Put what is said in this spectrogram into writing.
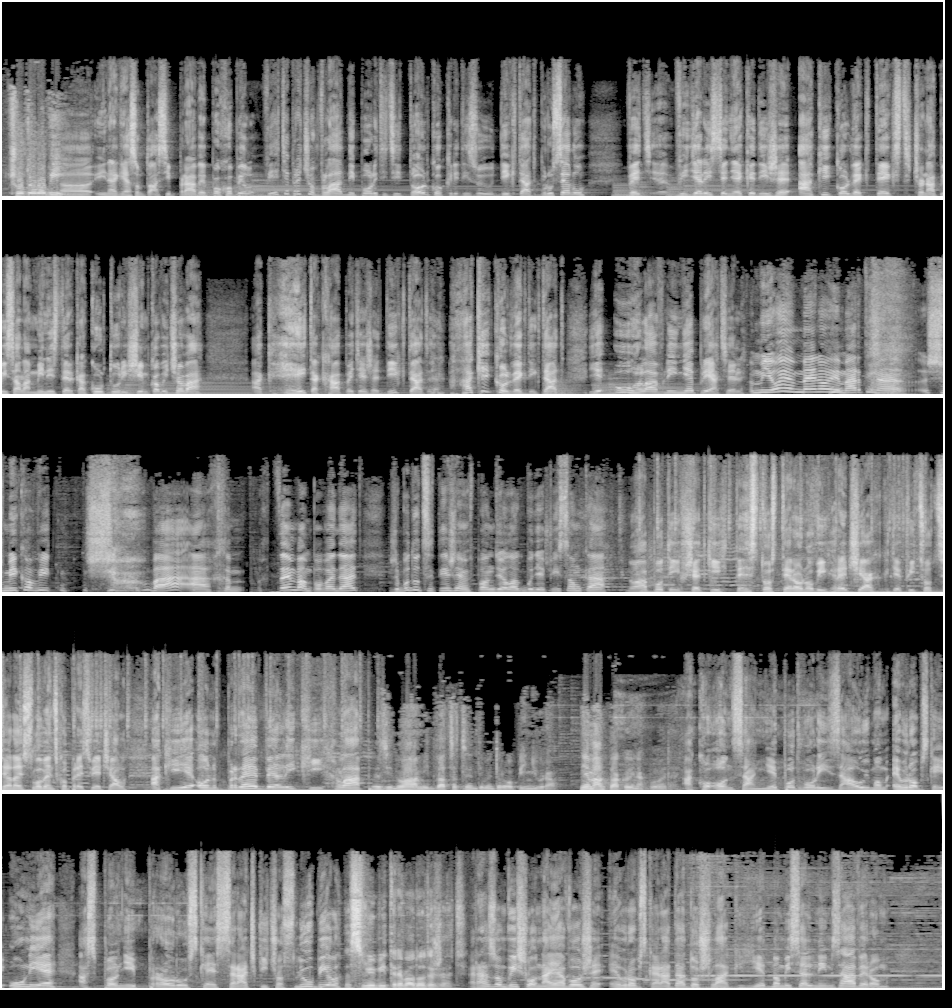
čo to robí? Uh, inak ja som to asi práve pochopil. Viete, prečo vládni politici toľko kritizujú diktát Bruselu? Veď uh, videli ste niekedy, že akýkoľvek text, čo napísala ministerka kultúry Šimkovičová, Ak hej, tak chápete, že diktát, akýkoľvek diktát, je úhlavný nepriateľ. Moje meno je Martina Šmikovičová a ch- chcem vám povedať, že budúci týždeň v pondelok bude písomka No a po tých všetkých testosterónových rečiach, kde Fico celé Slovensko presviečal, aký je on preveliký chlap, Medzi nohami 20 cm pindura. Nemám to ako inak povedať. ako on sa nepodvolí záujmom Európskej únie a splní proruské sračky, čo slúbil, Sľuby treba dodržať. Razom vyšlo najavo, že Európska rada došla k jednomyselným záverom.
